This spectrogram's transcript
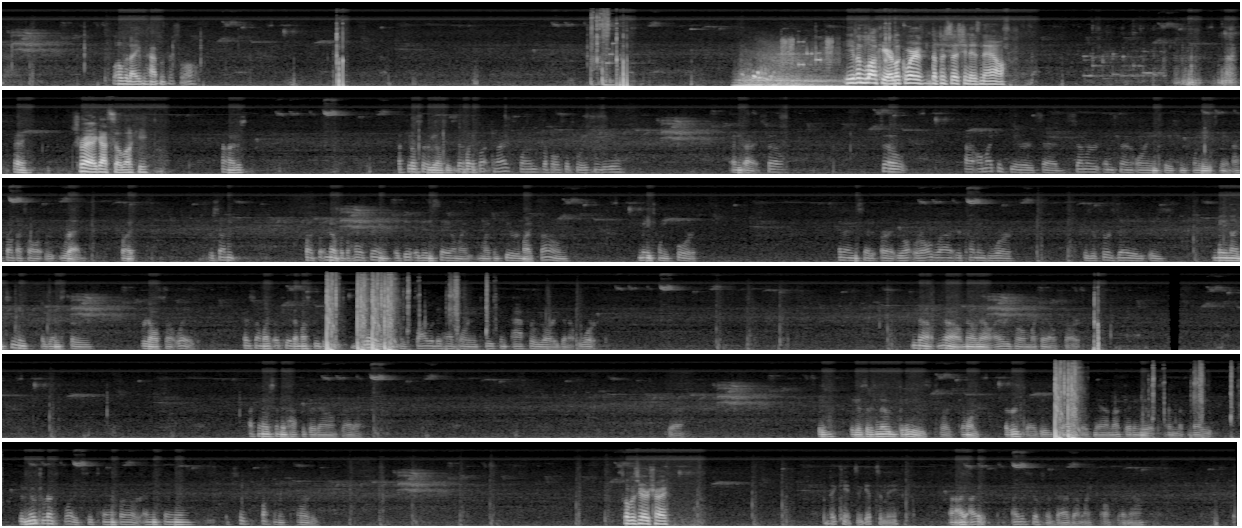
What would that even happen first of all? Even luckier, look where the position is now. Hey, Trey, I got so lucky. uh, I just. Feel so guilty. So, like, what, can I explain the whole situation to you? And, alright, so. So, uh, on my computer it said Summer Intern Orientation 2018. I thought that's all it read. But, for some. But, but no, but the whole thing, it, did, it didn't say on my, my computer and my phone May 24th. And then he said, all right, we're all, we're all glad you're coming to work because your first day is, May 19th against those Real Salt Lake. And so I'm like, okay, that must be the day because why would they have orientation after we've already been at work? No, no, no, no. I already told them what day I'll start. I think I'm just gonna have to go down on Friday. Yeah. Be- Because there's no days to like go on Thursday. Are like, man, I'm not getting you at 10 at night. There's no direct flights to Tampa or anything. It's so fucking retarded. Someone's here, Trey. But they can't get to me. I, I, I just feel so bad about myself right now.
